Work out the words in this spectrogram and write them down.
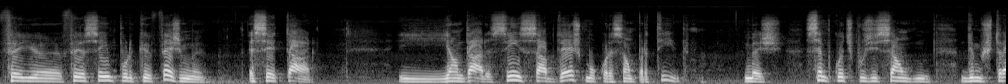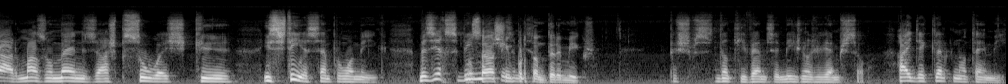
foi, eh, foi assim porque fez-me aceitar e andar assim, sabe, 10 com o coração partido, mas sempre com a disposição de mostrar mais ou menos às pessoas que existia sempre um amigo. Mas eu recebi Você acha importante ter amigos? Pois, se não tivermos amigos, nós vivemos só. Ai daquele que não tem amigo.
